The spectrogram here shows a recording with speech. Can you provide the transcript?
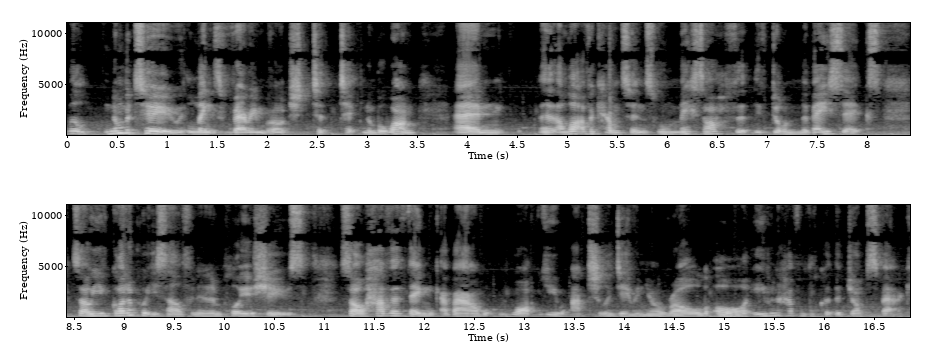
Well, number two links very much to tip number one. Um, a lot of accountants will miss off that they've done the basics. So you've got to put yourself in an employer's shoes. So have a think about what you actually do in your role or even have a look at the job spec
